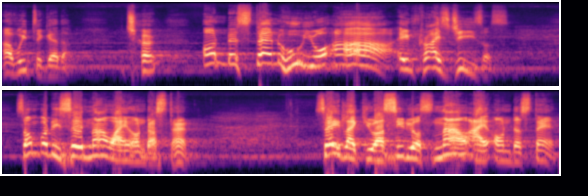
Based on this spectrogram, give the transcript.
Are we together? Church, understand who you are in Christ Jesus. Somebody say, Now I understand. Say it like you are serious. Now I understand.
